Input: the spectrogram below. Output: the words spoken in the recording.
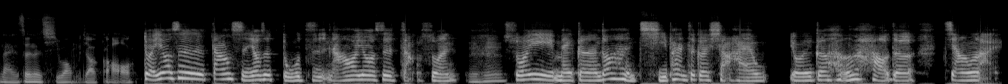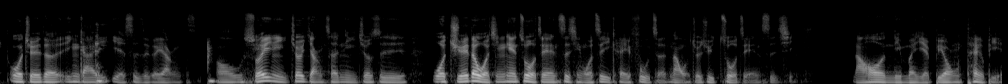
男生的期望比较高。对，又是当时又是独子，然后又是长孙，嗯哼，所以每个人都很期盼这个小孩有一个很好的将来。我觉得应该也是这个样子哦，所以你就养成你就是，我觉得我今天做这件事情，我自己可以负责，那我就去做这件事情，然后你们也不用特别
